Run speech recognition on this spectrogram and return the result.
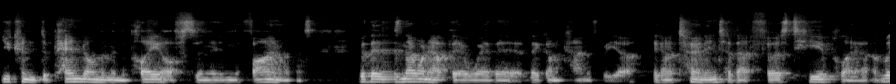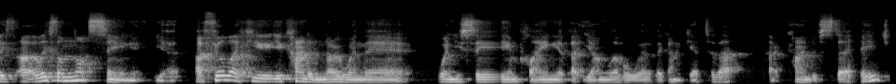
you can depend on them in the playoffs and in the finals. But there's no one out there where they're they're going to kind of be a they're going to turn into that first tier player. At least at least I'm not seeing it yet. I feel like you you kind of know when they're when you see them playing at that young level whether they're going to get to that that kind of stage.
